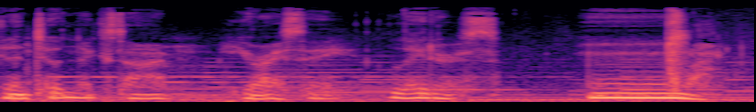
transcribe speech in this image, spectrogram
And until next time, here I say, laters. Mwah.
